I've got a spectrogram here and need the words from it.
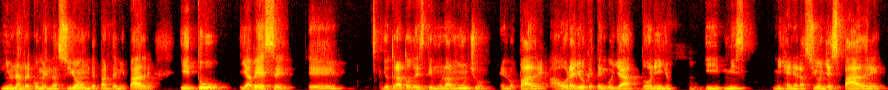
ni una recomendación de parte de mi padre. Y tú, y a veces eh, yo trato de estimular mucho en los padres, ahora yo que tengo ya dos niños y mis, mi generación ya es padre,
